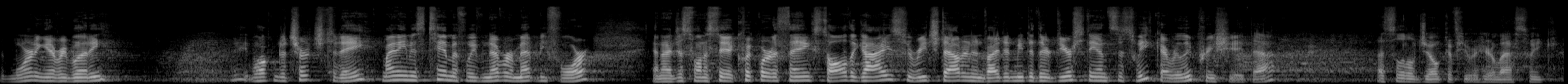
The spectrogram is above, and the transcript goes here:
Good morning, everybody. Hey, welcome to church today. My name is Tim, if we've never met before. And I just want to say a quick word of thanks to all the guys who reached out and invited me to their deer stands this week. I really appreciate that. That's a little joke if you were here last week.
